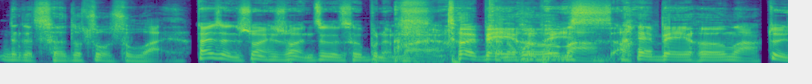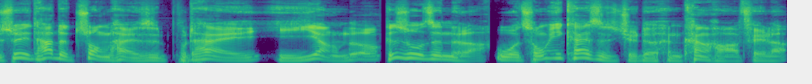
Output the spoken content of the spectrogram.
那个车都做出来了。戴森算一算，这个车不能卖啊，对，可能会赔死啊，赔合嘛。对，所以他的状态是不太一样的哦。可是说真的啦，我从一开始觉得很看好阿菲拉，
